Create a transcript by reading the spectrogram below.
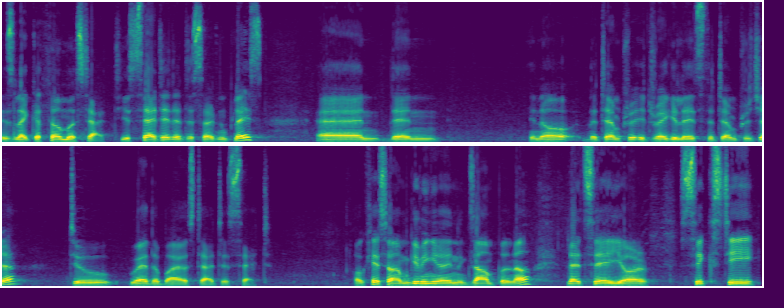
is like a thermostat. You set it at a certain place, and then you know the temperature. It regulates the temperature to where the biostat is set. Okay, so I'm giving you an example now. Let's say you're 60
